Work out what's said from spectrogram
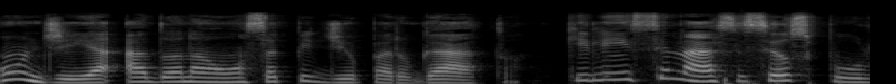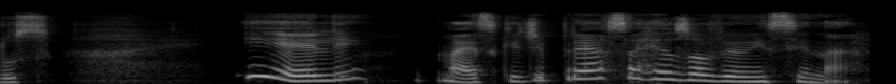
Um dia a dona onça pediu para o gato que lhe ensinasse seus pulos e ele, mais que depressa, resolveu ensinar.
